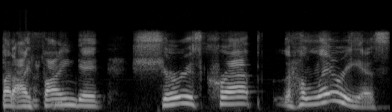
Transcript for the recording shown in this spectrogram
but i find it sure as crap hilarious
